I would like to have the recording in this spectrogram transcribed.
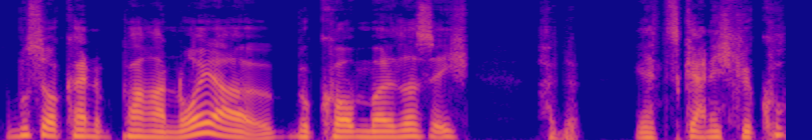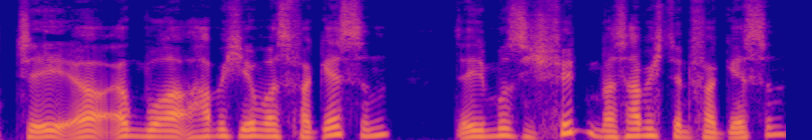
Du musst auch keine Paranoia bekommen, weil das ich habe jetzt gar nicht geguckt, ey, irgendwo habe ich irgendwas vergessen, den muss ich finden, was habe ich denn vergessen?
